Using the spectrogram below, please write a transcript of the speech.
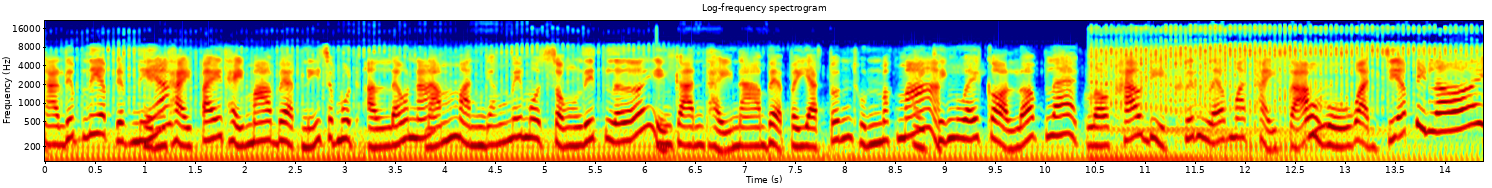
งานเรียบๆแบบเนี้ยเห็นไถไปไถมาแบบนี้จะหมดอันแล้วนะ น้ำมันยังไม่หมดสองลิตรเลยเป็นการไถนาแบบประหยัดต้นทุนมากๆทิ้งไว้ก่อนรอบแรกรอข้าวดีดขึ้นแล้วมาไถซ้ำโอ้โหหวานเจี๊ยบไปเลย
